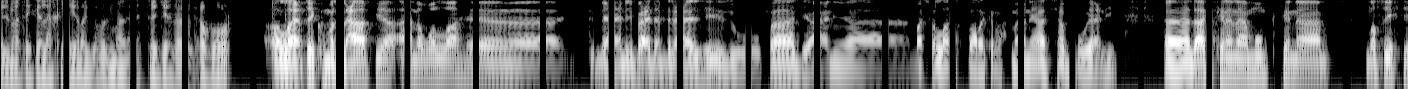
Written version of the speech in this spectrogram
كلمتك الأخيرة قبل ما نتجه للحضور. الله يعطيكم العافية. أنا والله يعني بعد عبد العزيز وفهد يعني ما شاء الله تبارك الرحمن أسهب ويعني لكن أنا ممكن نصيحتي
